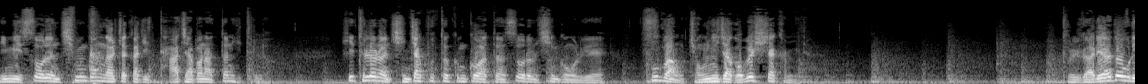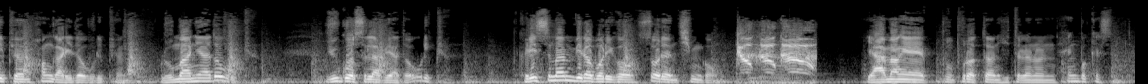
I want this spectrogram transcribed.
이미 소련 침공 날짜까지 다 잡아놨던 히틀러. 히틀러는 진작부터 꿈꿔왔던 소련 침공을 위해 후방 정리 작업을 시작합니다. 불가리아도 우리 편, 헝가리도 우리 편, 루마니아도 우리 편, 유고슬라비아도 우리 편. 그리스만 밀어버리고 소련 침공. 야망에 부풀었던 히틀러는 행복했습니다.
